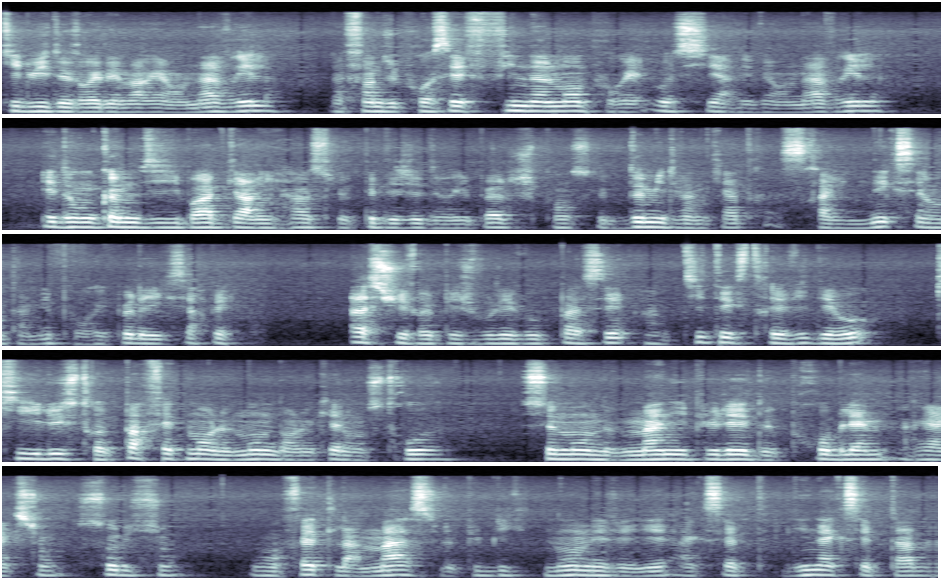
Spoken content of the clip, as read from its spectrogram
qui lui devrait démarrer en avril. La fin du procès finalement pourrait aussi arriver en avril. Et donc comme dit Brad Garlinghouse, le PDG de Ripple, je pense que 2024 sera une excellente année pour Ripple et XRP. À suivre, et puis je voulais vous passer un petit extrait vidéo qui illustre parfaitement le monde dans lequel on se trouve, ce monde manipulé de problèmes, réactions, solutions, où en fait la masse, le public non éveillé accepte l'inacceptable,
